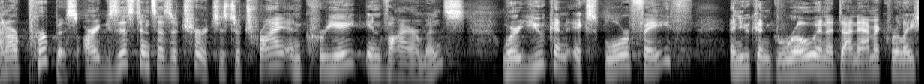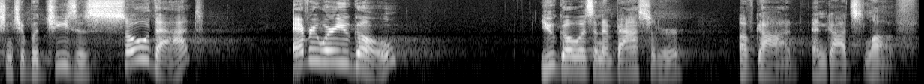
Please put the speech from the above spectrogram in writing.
And our purpose, our existence as a church, is to try and create environments where you can explore faith and you can grow in a dynamic relationship with Jesus so that everywhere you go, you go as an ambassador of God and God's love.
